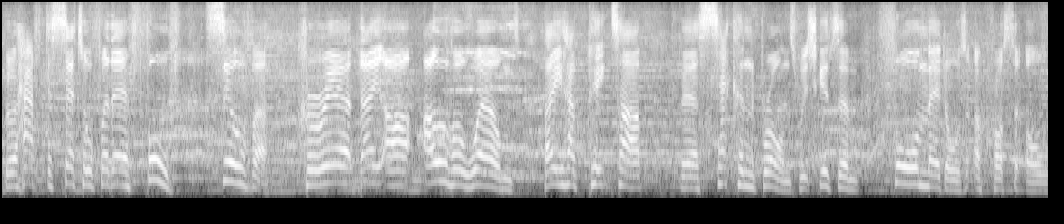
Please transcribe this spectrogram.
who have to settle for their fourth silver. Korea, they are overwhelmed. They have picked up their second bronze, which gives them four medals across it all.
